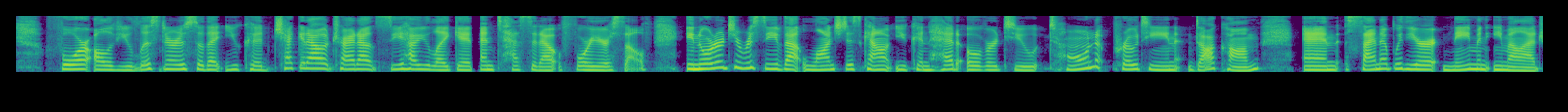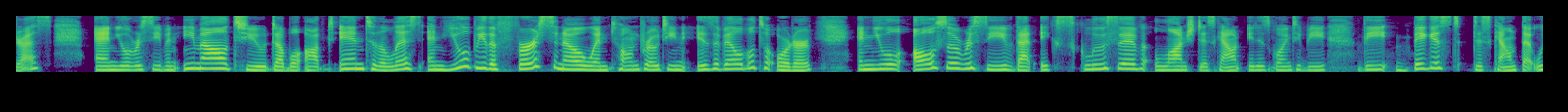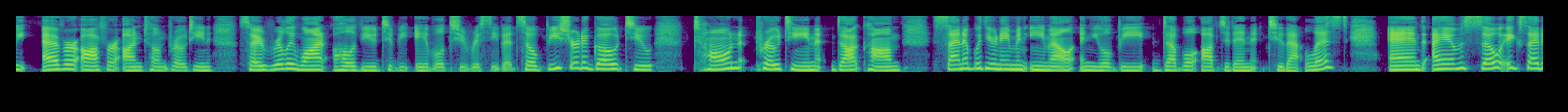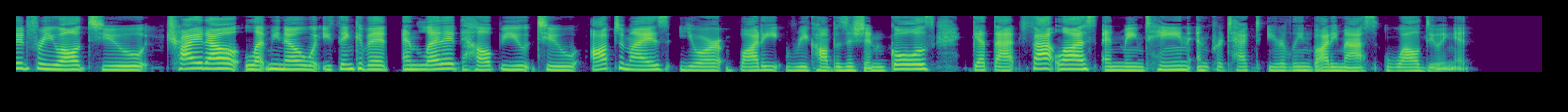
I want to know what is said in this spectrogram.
for all of you listeners so that you could check it out, try it out, see how you like it, and test it out for yourself. In order to receive that launch discount, you can head over to toneprotein.com and sign up with your name and email address and you'll receive an email to double opt in to the list and you will be the first to know when tone protein is available to order. And you will also receive that exclusive launch discount. It is going to be the biggest discount that we ever offer on tone protein. So i really want all of you to be able to receive it. So be sure to go to toneprotein.com sign up with your name and email and you'll be double opted in to that list and i am so excited for you all to try it out. Let me know what you think of it and let it help you to optimize your body recomposition goals, get that fat loss, and maintain and protect your lean body mass while doing it.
